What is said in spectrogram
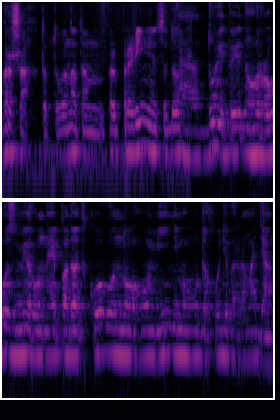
грошах. Тобто вона там прирівнюється до. Е, до відповідного розміру неподаткованого мінімуму доходів громадян,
